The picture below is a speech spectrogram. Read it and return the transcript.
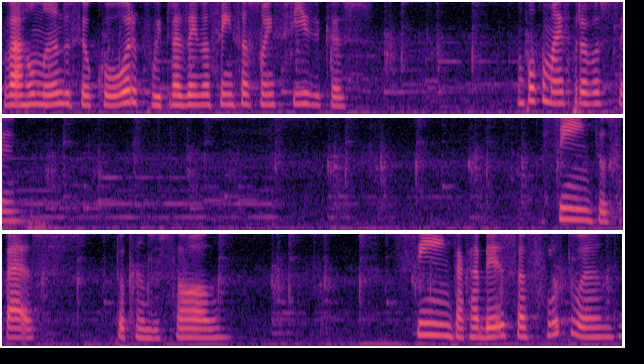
Vá arrumando o seu corpo e trazendo as sensações físicas um pouco mais para você. Sinta os pés tocando o solo. Sinta a cabeça flutuando.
